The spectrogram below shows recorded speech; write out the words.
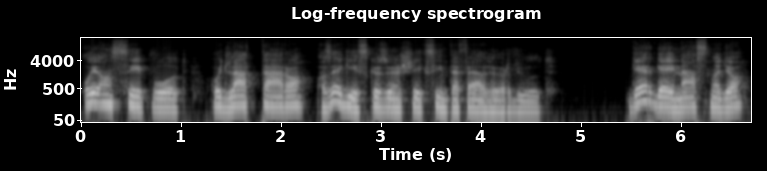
olyan szép volt, hogy láttára az egész közönség szinte felhördült. Gergely násznagya,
